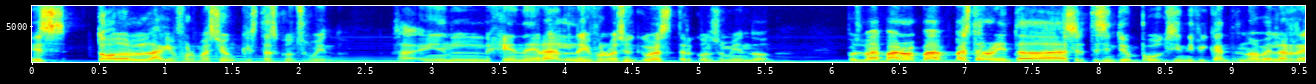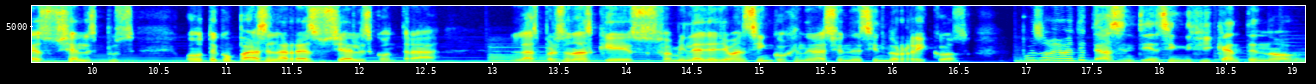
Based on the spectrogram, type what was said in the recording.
es toda la información que estás consumiendo. O sea, en general la información que vas a estar consumiendo pues va, a estar orientada a hacerte sentir un poco insignificante, ¿no? A ver las redes sociales, pues cuando te comparas en las redes sociales contra las personas que sus familias ya llevan cinco generaciones siendo ricos, pues obviamente te vas a sentir insignificante, ¿no?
